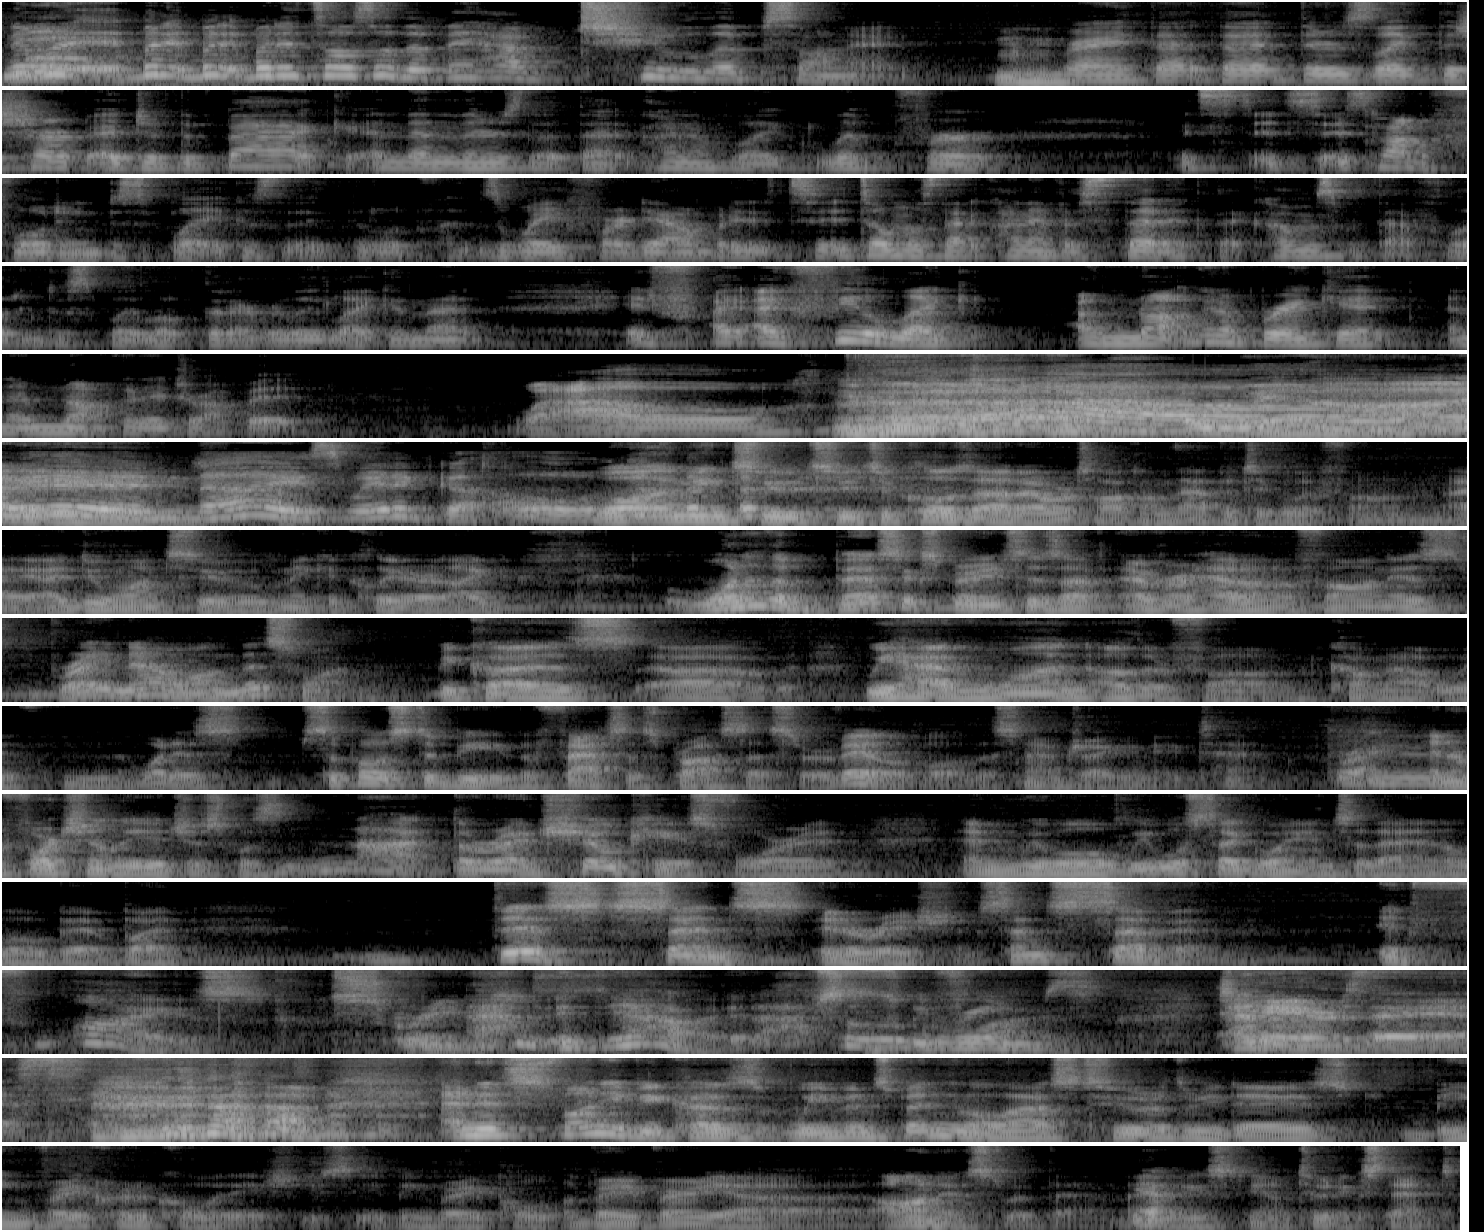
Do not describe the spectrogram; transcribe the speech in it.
No, Well- but, but but but it's also that they have two lips on it, Mm-hmm. right? That that there's like the sharp edge of the back, and then there's that, that kind of like lip for. It's it's it's not a floating display because the, the lip is way far down, but it's it's almost that kind of aesthetic that comes with that floating display look that I really like, and that it I, I feel like I'm not gonna break it and I'm not gonna drop it. Wow! wow! win. Win. Nice. Nice, way to go! well, I mean, to, to, to close out our talk on that particular phone, I, I do want to make it clear like, one of the best experiences I've ever had on a phone is right now on this one because uh, we had one other phone come out with what is supposed to be the fastest processor available, the Snapdragon 810. right. And unfortunately, it just was not the right showcase for it. And we will we will segue into that in a little bit. But this Sense iteration, Sense Seven, it flies. Screams. It, yeah, it absolutely Screams. flies. And, Tears ass. and it's funny because we've been spending the last two or three days being very critical with HTC, being very pol- very very uh, honest with them, Yeah. at least you know to an extent.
